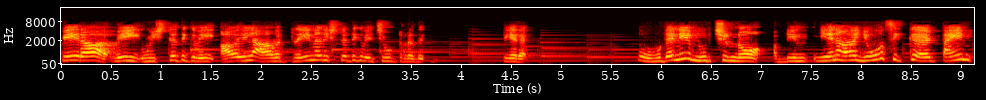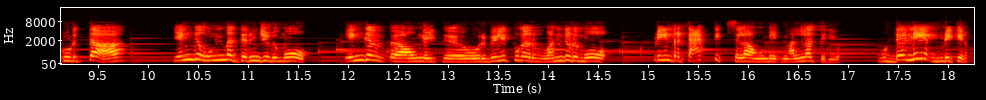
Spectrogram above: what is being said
பேரா வெய் உன் இஷ்டத்துக்கு வெய். அவ இல்ல அவர் ட்ரெயினர் இஷ்டத்துக்கு வச்சு விட்டுறது பேரை. உடனே முடிச்சிடணும் அப்படின்னு ஏன்னா யோசிக்க டைம் கொடுத்தா எங்க உண்மை தெரிஞ்சிடுமோ? எங்க அவங்களுக்கு ஒரு விழிப்புணர்வு வந்துடுமோ? அப்படின்ற டாக்டிக்ஸ் எல்லாம் அவங்களுக்கு நல்லா தெரியும். உடனே முடிக்கணும்.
